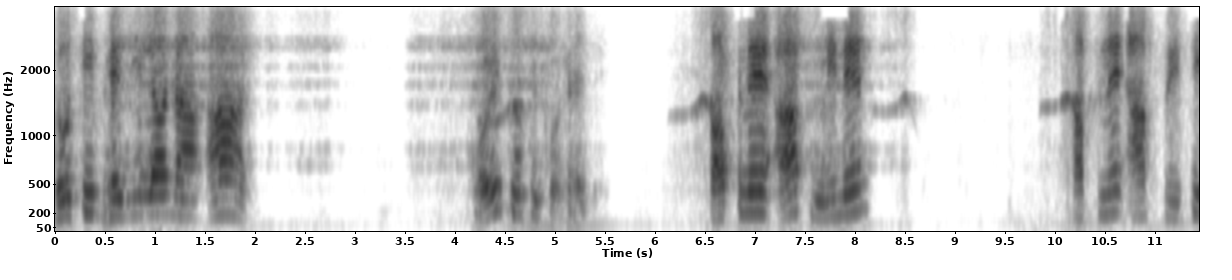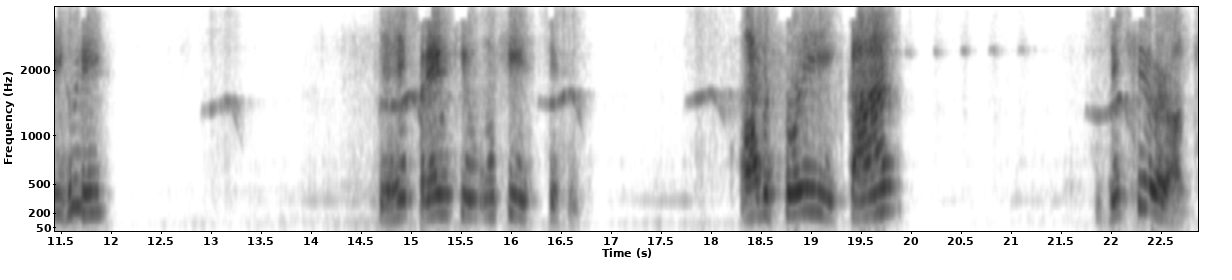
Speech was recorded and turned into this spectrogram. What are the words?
धोती भेजिलो ना आन। कोई टूटी को नहीं अपने आप मिले अपने आप प्रीति हुई। यही प्रेम की ऊँची स्थिति। अब सोई कान दिखी बिछड़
